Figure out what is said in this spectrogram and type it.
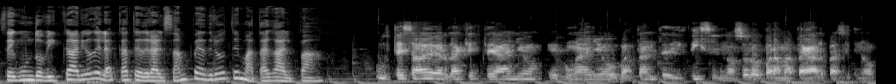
segundo vicario de la Catedral San Pedro de Matagalpa. Usted sabe, ¿verdad?, que este año es un año bastante difícil, no solo para Matagalpa, sino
